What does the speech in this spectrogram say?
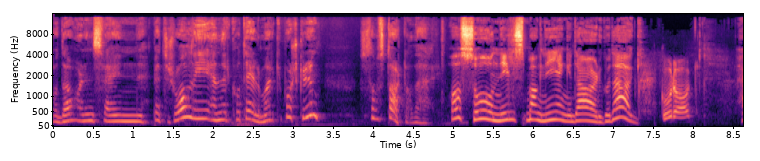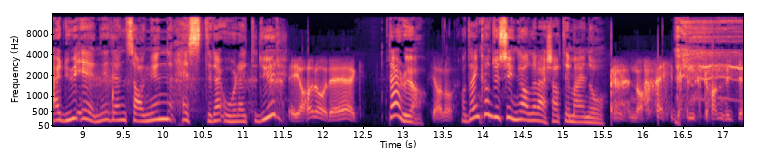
Og da var det en Svein Pettersvold i NRK Telemark i Porsgrunn som starta det her. Og så Nils Magne Gjengedal, god dag. God dag. Er du enig i den sangen 'Hester er ålreite dyr'? Ja da, det er jeg. Det er du, ja. Ja da. Og den kan du synge alle versa til meg nå. Nei, den kan ikke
